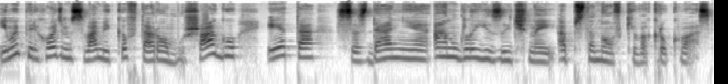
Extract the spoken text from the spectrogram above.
И мы переходим с вами ко второму шагу. Это создание англоязычной обстановки вокруг вас.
